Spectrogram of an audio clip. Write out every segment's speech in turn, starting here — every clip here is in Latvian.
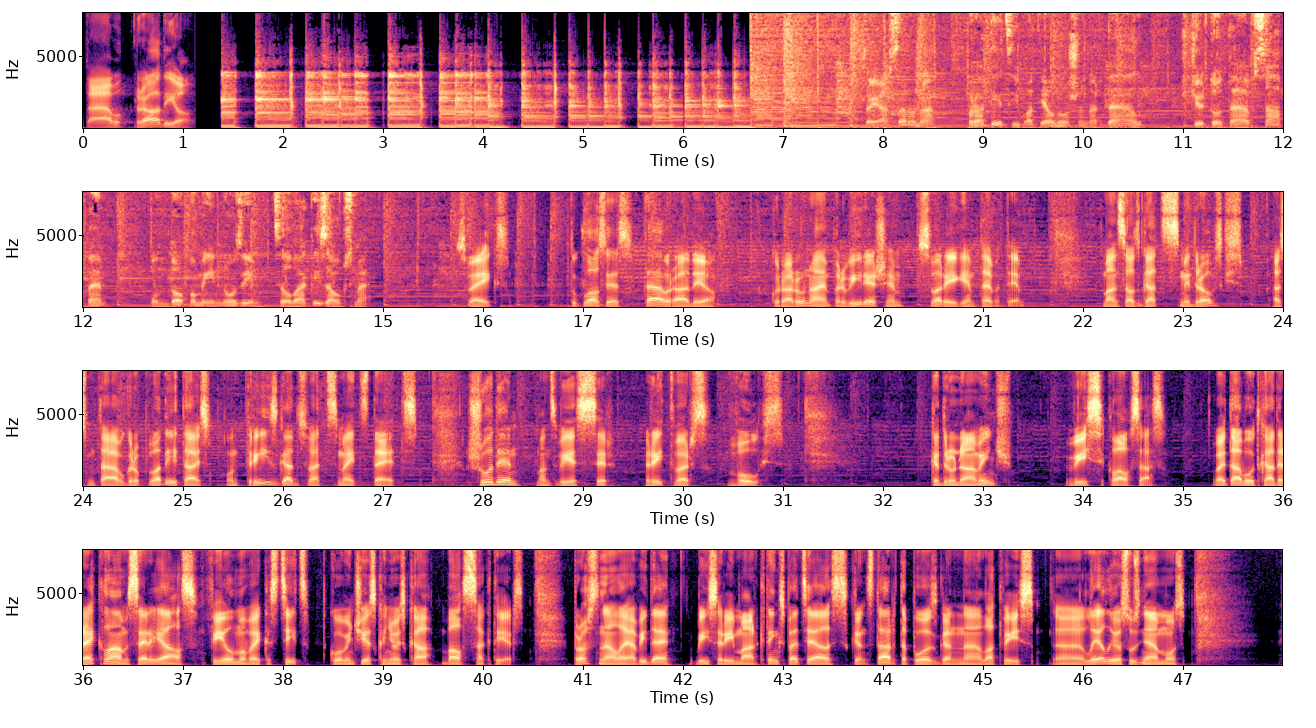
Tēvu radio. Šajā sarunā par attiecību atjaunošanu ar dēlu, šķirto tēvu sāpēm un dopamīnu nozīmi cilvēka izaugsmē. Sveiks! Tu klausies Tēvu radio, kurā runājam par vīriešiem svarīgiem tematiem. Mani sauc Gatis Smidrovskis, esmu tēvu grupu vadītājs un trīs gadus vecs meitas tētis. Šodien mans viesis ir Ritvars Vulis. Kad runā viņš, visi klausās. Vai tā būtu kāda reklāma, seriāls, filma vai kas cits, ko viņš ieskaņojis kā balss aktieris. Profesionālajā vidē bijis arī mārketinga speciālists gan startupos, gan uh, Latvijas uh, lielajos uzņēmumos.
